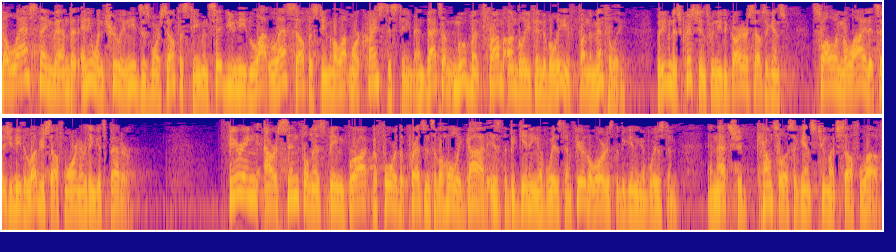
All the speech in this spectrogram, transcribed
The last thing then that anyone truly needs is more self-esteem. Instead, you need a lot less self-esteem and a lot more Christ-esteem. And that's a movement from unbelief into belief fundamentally. But even as Christians, we need to guard ourselves against swallowing the lie that says you need to love yourself more and everything gets better. Fearing our sinfulness being brought before the presence of a holy God is the beginning of wisdom. Fear of the Lord is the beginning of wisdom. And that should counsel us against too much self-love.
